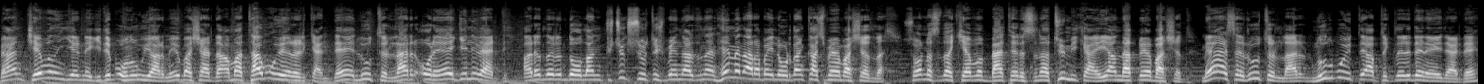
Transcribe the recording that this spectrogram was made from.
Ben Kevin'ın yerine gidip onu uyarmayı başardı ama tam uyarırken de Luther'lar oraya geliverdi. Aralarında olan küçük sürtüşmenin ardından hemen arabayla oradan kaçmaya başladılar. Sonrasında Kevin Belteris'ına tüm hikayeyi anlatmaya başladı. Meğerse Luther'lar null boyutta yaptıkları deneylerde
